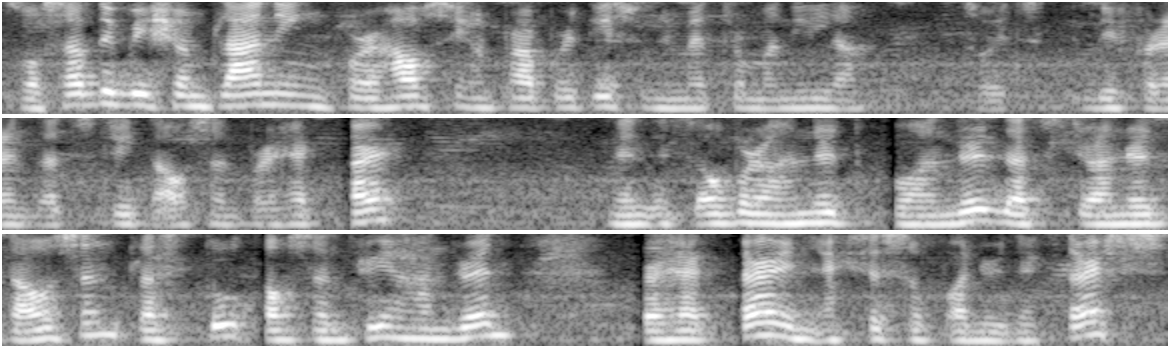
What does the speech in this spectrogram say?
So subdivision planning for housing and properties in Metro Manila. So it's different. That's 3,000 per hectare. Then it's over 100 to 200. That's 300,000 plus 2,300 per hectare in excess of 100 hectares.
